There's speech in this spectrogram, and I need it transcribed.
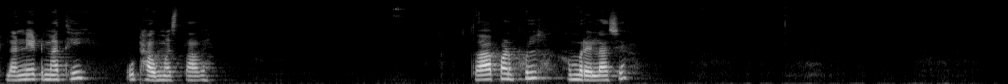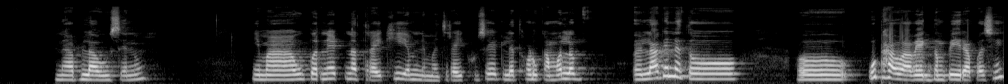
એટલે નેટમાંથી ઉઠાવ મસ્ત આવે. તો આ પણ ફૂલ અમરેલા છે. ને આ બ્લાઉઝ એનું. એમાં ઉપર નેટ નથી રાખી, એમને જ રાખ્યું છે. એટલે થોડુંક આમ અલગ લાગે ને તો ઉઠાવ આવે એકદમ પહેર્યા પછી.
